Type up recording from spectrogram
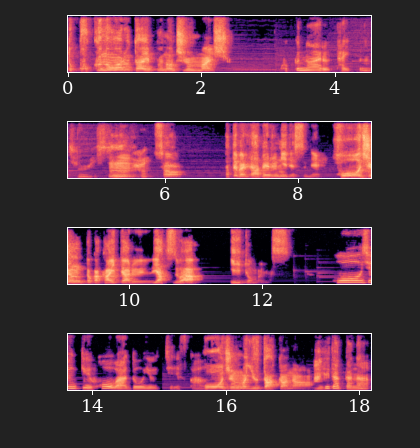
とコクのあるタイプの純米酒。コクのあるタイプの純米酒。うん、はい。そう。例えばラベルにですね、芳醇とか書いてあるやつはいいと思います。芳醇っていう芳はどういう字ですか？芳醇は豊かな。あ、豊かな。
